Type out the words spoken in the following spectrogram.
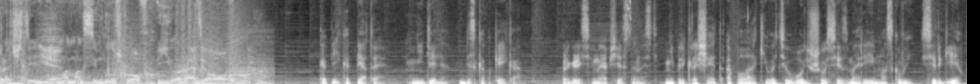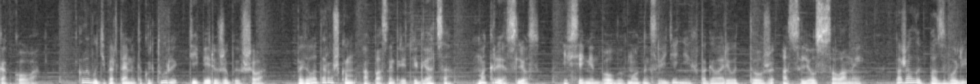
прочтение. Максим Глушков. Ее радио. Копейка пятая. Неделя без капкейка. Прогрессивная общественность не прекращает оплакивать уволившегося из мэрии Москвы Сергея Капкова, главу Департамента культуры, теперь уже бывшего. По велодорожкам опасно передвигаться, мокры от слез, и все медболы в модных заведениях поговаривают тоже о слез солоны. Пожалуй, позволю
